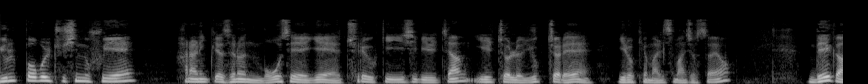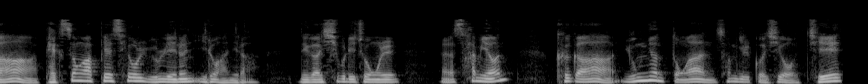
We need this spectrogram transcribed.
율법을 주신 후에 하나님께서는 모세에게 출애굽기 21장 1절로 6절에 이렇게 말씀하셨어요. 내가 백성 앞에 세울 율례는 이러하니라. 내가 시브리 종을 사면 그가 6년 동안 섬길 것이요 제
